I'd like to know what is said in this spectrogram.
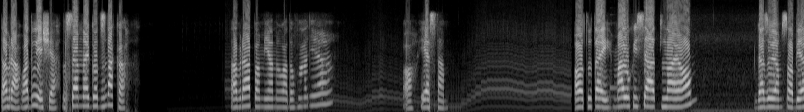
Dobra, ładuje się. Dostałem nowego odznaka. Dobra, pomijamy ładowanie. O, jest tam. O, tutaj maluchy siadlają. Gazują sobie.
